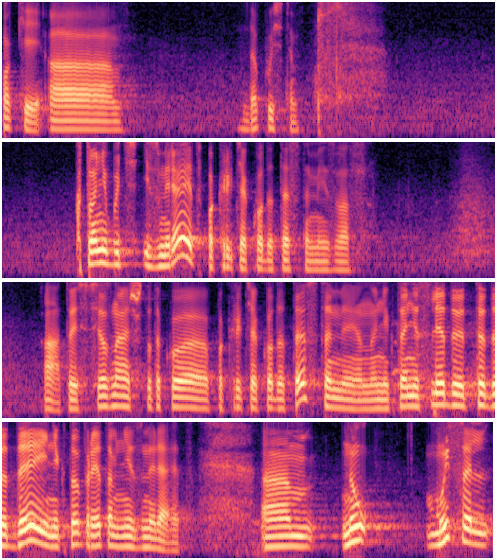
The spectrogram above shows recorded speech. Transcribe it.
Окей, а, допустим. Кто-нибудь измеряет покрытие кода тестами из вас? А, то есть все знают, что такое покрытие кода тестами, но никто не следует ТДД и никто при этом не измеряет. Эм, ну, мысль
